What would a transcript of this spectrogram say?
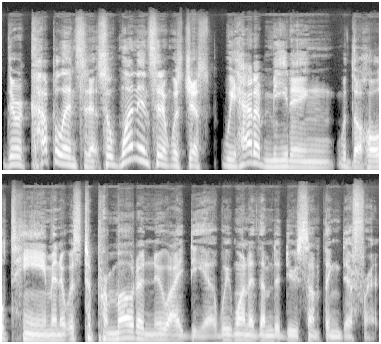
there were a couple incidents. So one incident was just we had a meeting with the whole team, and it was to promote a new idea. We wanted them to do something different.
